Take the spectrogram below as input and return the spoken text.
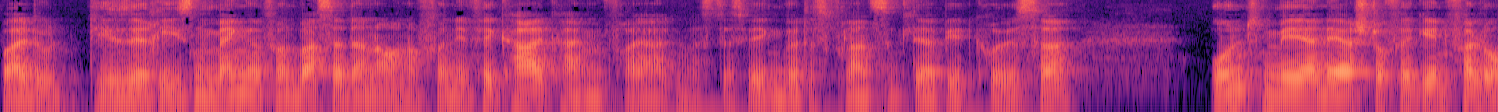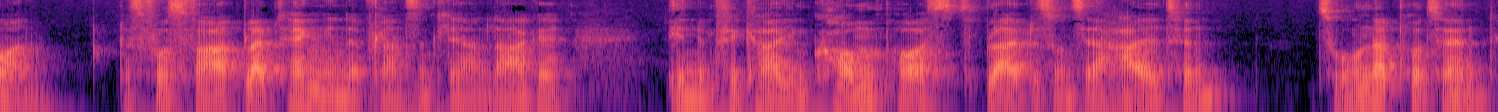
weil du diese Riesenmenge von Wasser dann auch noch von den Fäkalkeimen freihalten wirst. Deswegen wird das Pflanzenklärbet größer und mehr Nährstoffe gehen verloren. Das Phosphat bleibt hängen in der Pflanzenkläranlage in dem Fäkalienkompost bleibt es uns erhalten zu 100 Prozent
